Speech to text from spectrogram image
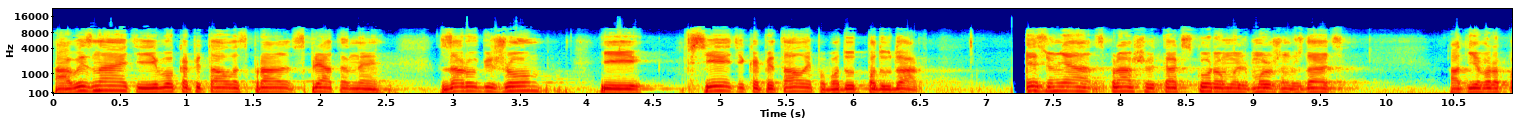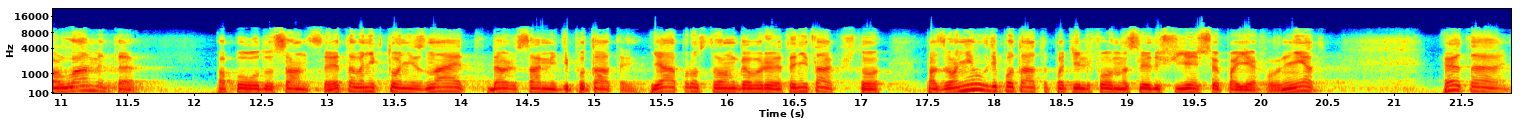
а вы знаете, его капиталы спрятаны за рубежом, и все эти капиталы попадут под удар. Здесь у меня спрашивают, как скоро мы можем ждать от Европарламента по поводу санкций. Этого никто не знает, даже сами депутаты. Я просто вам говорю, это не так, что позвонил депутату по телефону, на следующий день все поехало. Нет. Это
